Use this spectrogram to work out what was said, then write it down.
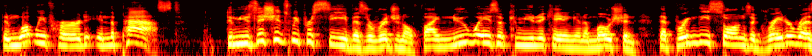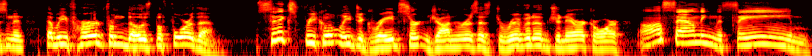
than what we've heard in the past. The musicians we perceive as original find new ways of communicating an emotion that bring these songs a greater resonance than we've heard from those before them. Cynics frequently degrade certain genres as derivative, generic, or all sounding the same.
